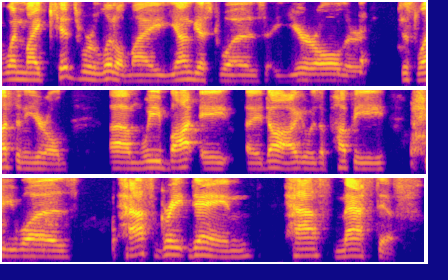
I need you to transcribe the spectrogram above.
when my kids were little, my youngest was a year old or just less than a year old. Um, we bought a a dog. It was a puppy. She was half Great Dane, half Mastiff.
